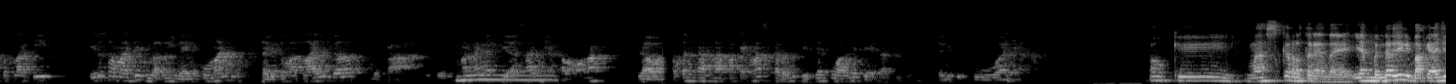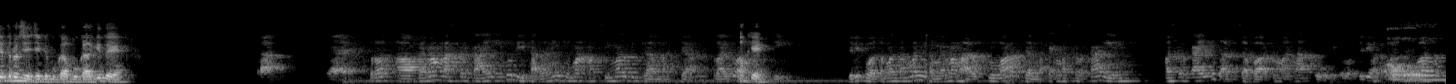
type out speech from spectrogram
tutup lagi. Itu sama aja juga mindahin kuman dari tempat lain ke muka gitu. Makanya Hmm. biasanya kalau orang jerawatan karena pakai masker itu biasanya keluarnya daerah sini. Dan itu banyak. Oke, masker ternyata ya. Yang benar jadi dipakai aja terus ya, jadi buka-buka gitu ya. Yes. Terus uh, memang masker kain itu disaranin cuma maksimal 3-4 jam. Setelah itu harus Oke. cuci. Jadi buat teman-teman yang memang harus keluar dan pakai masker kain, masker kain itu nggak bisa bawa cuma satu gitu loh. Jadi harus Oh,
